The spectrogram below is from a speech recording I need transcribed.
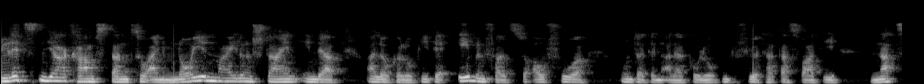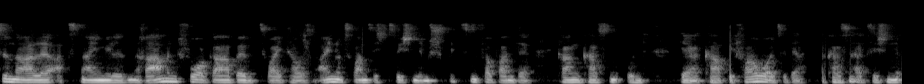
Im letzten Jahr kam es dann zu einem neuen Meilenstein in der Allergologie, der ebenfalls zur Auffuhr unter den Allergologen geführt hat. Das war die nationale Arzneimittelrahmenvorgabe 2021 zwischen dem Spitzenverband der Krankenkassen und der KPV, also der Kassenärztlichen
